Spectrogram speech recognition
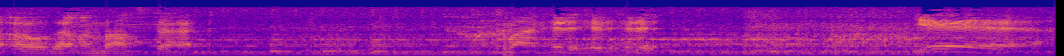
Uh-oh, that one bounced back. Come on, hit it, hit it, hit it. Yeah!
